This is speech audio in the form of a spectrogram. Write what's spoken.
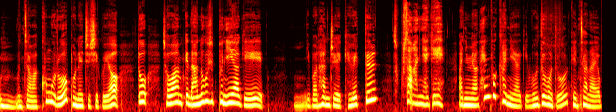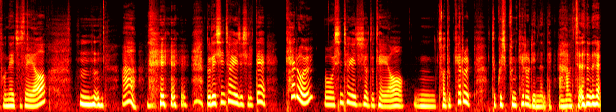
음, 문자와 콩으로 보내주시고요. 또 저와 함께 나누고 싶은 이야기, 음, 이번 한 주의 계획들, 속상한 얘기, 아니면 행복한 이야기 모두 모두 괜찮아요. 보내주세요. 아, 노래 신청해 주실 때 캐롤 뭐 신청해 주셔도 돼요. 음, 저도 캐롤 듣고 싶은 캐롤이 있는데. 아, 아무튼 네.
